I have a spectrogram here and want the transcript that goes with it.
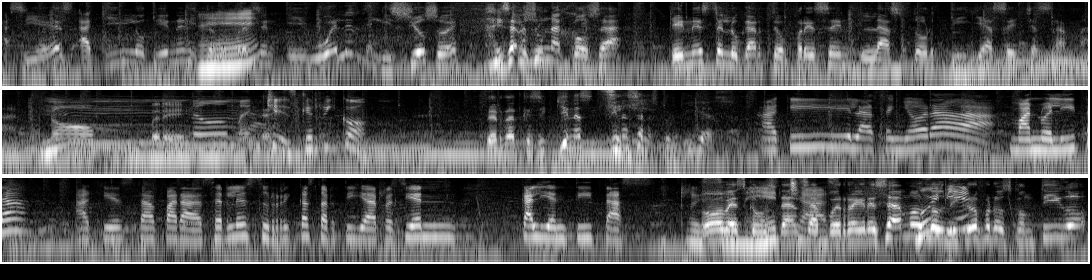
Así es, aquí lo tienen y te ¿Eh? lo ofrecen y huele delicioso, ¿eh? Ay, y sabes una cosa, que en este lugar te ofrecen las tortillas hechas a mano. No, hombre. No manches, qué rico. ¿Verdad que sí? ¿Quién hace, quién Sí. hace las tortillas? Aquí la señora Manuelita, aquí está para hacerles sus ricas tortillas recién calientitas. ¿Cómo ves, Constanza? hechas. Pues regresamos Muy los bien. micrófonos contigo.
